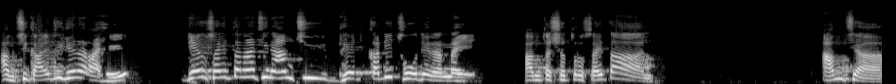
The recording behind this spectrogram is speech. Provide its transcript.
आमची काळजी घेणार आहे. देव सैतानाची आमची भेट कधीच होऊ देणार नाही. आमचा शत्रू सैतान आमच्या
